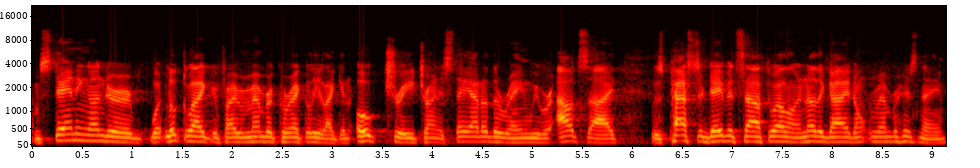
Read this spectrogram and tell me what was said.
I'm standing under what looked like, if I remember correctly, like an oak tree, trying to stay out of the rain. We were outside. It was Pastor David Southwell and another guy, I don't remember his name.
